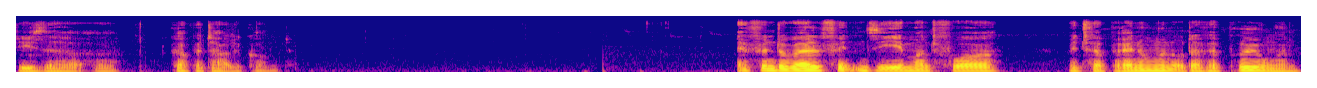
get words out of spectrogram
dieser äh, Körperteile kommt. Eventuell finden Sie jemand vor mit Verbrennungen oder Verbrühungen.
